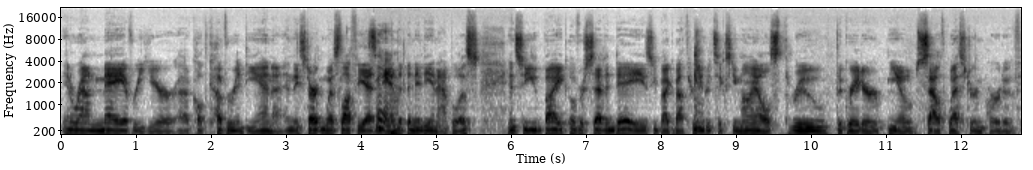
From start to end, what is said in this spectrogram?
in around May every year uh, called Cover Indiana, and they start in West Lafayette and end up in Indianapolis. And so you bike over seven days. You bike about 360 miles through the greater, you know, southwestern part of.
